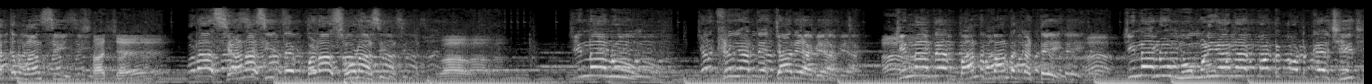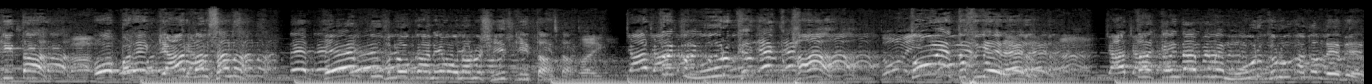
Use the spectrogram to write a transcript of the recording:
ਅਕਲਮੰਦ ਸੀ। ਸੱਚ ਹੈ। ਬੜਾ ਸਿਆਣਾ ਸੀ ਤੇ ਬੜਾ ਸੋਹਣਾ ਸੀ। ਵਾਹ। ਜਿਨ੍ਹਾਂ ਨੂੰ ਚਰਖੀਆਂ ਤੇ ਚਾੜਿਆ ਗਿਆ। ਜਿਨ੍ਹਾਂ ਦੇ ਬੰਦ ਬੰਦ ਕੱਟੇ, ਜਿਨ੍ਹਾਂ ਨੂੰ ਮੂੰਗਲੀਆਂ ਨਾਲ ਕੁੱਟ-ਕੁੱਟ ਕੇ ਸ਼ਹੀਦ ਕੀਤਾ, ਉਹ ਬੜੇ ਗਿਆਨਵੰਤ ਸਨ ਤੇ ਬੇਵਕੂਫ ਲੋਕਾਂ ਨੇ ਉਹਨਾਂ ਨੂੰ ਸ਼ਹੀਦ ਕੀਤਾ। ਚਾਤਰਕ ਮੂਰਖ ਇੱਕ ਥਾਂ, ਦੋਵੇਂ ਦੁਖੀਏ ਰਹਿਣ। ਚਾਤਰਕ ਕਹਿੰਦਾ ਵੀ ਮੈਂ ਮੂਰਖ ਨੂੰ ਅਕਲ ਦੇ ਦੇ।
